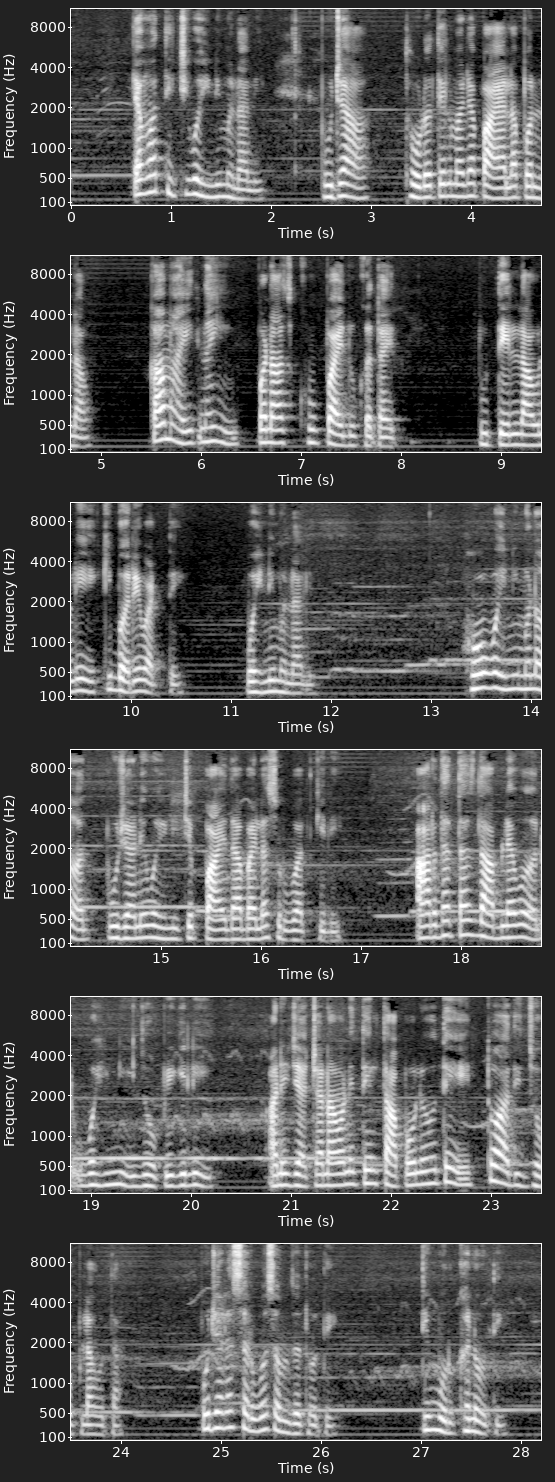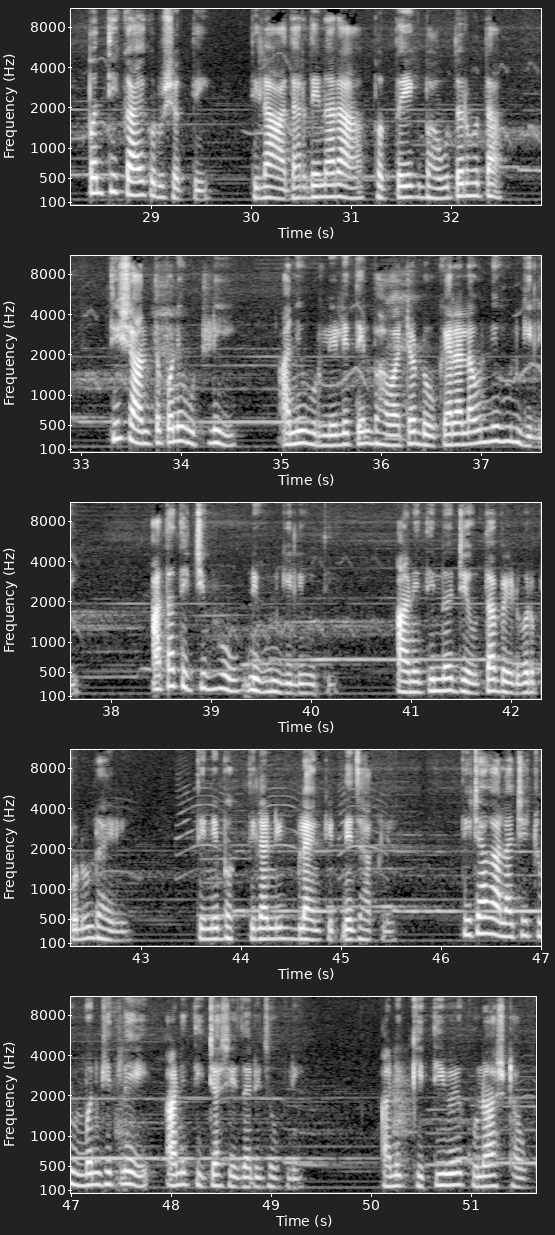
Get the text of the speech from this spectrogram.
तेव्हा तिची वहिनी म्हणाली पूजा थोडं तेल माझ्या पायाला पण लाव. का माहीत नाही पण आज खूप पाय दुखत आहेत. तू तेल लावले की बरे वाटते. वहिनी म्हणाली हो वहिनी म्हणत पूजाने वहिनीचे पाय दाबायला सुरुवात केली. अर्धा तास दाबल्यावर वहिनी झोपी गेली आणि ज्याच्या नावाने तेल तापवले होते तो आधीच झोपला होता. पूजाला सर्व समजत होते. ती मूर्ख नव्हती पण ती काय करू शकते? तिला आधार देणारा फक्त एक भाऊ तर होता. ती शांतपणे उठली आणि उरलेले तेल भावाच्या डोक्याला लावून निघून गेली. आता तिची भूक निघून गेली होती आणि ती न जेवता बेडवर पडून राहिली. तिने भक्तीला नीट ब्लँकेटने झाकले. तिच्या गालाचे चुंबन घेतले आणि तिच्या शेजारी झोपली. आणि किती वेळ कुणास ठाऊक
